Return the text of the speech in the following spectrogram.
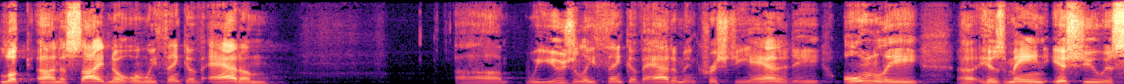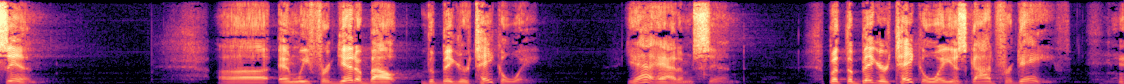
Look, on a side note, when we think of Adam, uh, we usually think of Adam in Christianity only uh, his main issue is sin. Uh, and we forget about the bigger takeaway. Yeah, Adam sinned. But the bigger takeaway is God forgave.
